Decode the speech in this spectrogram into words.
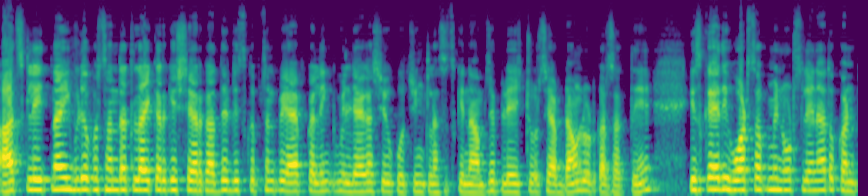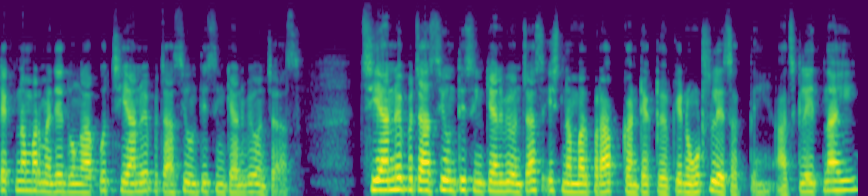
आज के लिए इतना ही। वीडियो पसंद है तो लाइक करके शेयर कर दे। डिस्क्रिप्शन पे ऐप का लिंक मिल जाएगा, शिव कोचिंग क्लासेस के नाम से। प्ले स्टोर से आप डाउनलोड कर सकते हैं। इसका यदि व्हाट्सअप में नोट्स लेना है तो कॉन्टैक्ट नंबर मैं दे दूँगा आपको, छियानवे पचासी उनतीस, इक्यानवे उनचास। छियानवे पचासी उनतीस इक्यानवे उनचास इस नंबर पर आप कॉन्टैक्ट करके नोट्स ले सकते हैं। आज के लिए इतना ही।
